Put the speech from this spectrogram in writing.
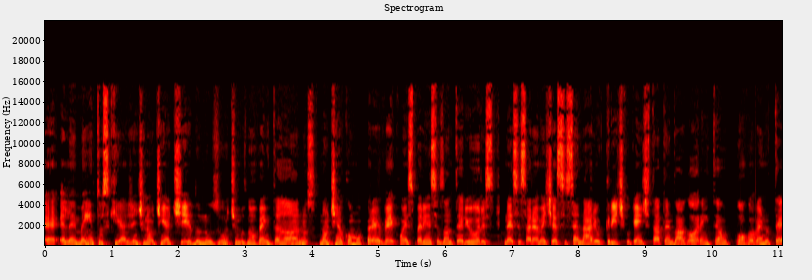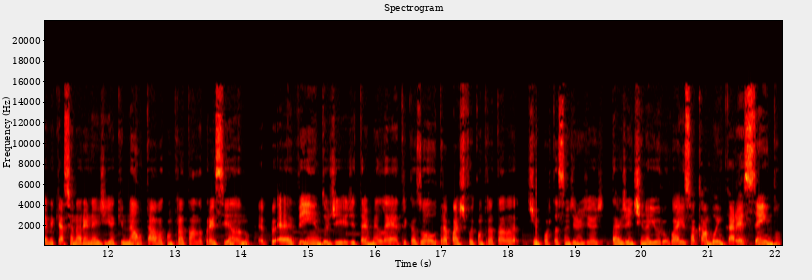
é, elementos que a gente não tinha tido nos últimos 90 anos, não tinha como prever com experiências anteriores necessariamente esse cenário crítico que a gente está tendo agora. Então, o governo teve que acionar energia que não estava contratada para esse ano, é, é, vindo de, de termoelétricas, outra parte foi contratada de importação de energia da Argentina e Uruguai, isso acabou encarecendo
